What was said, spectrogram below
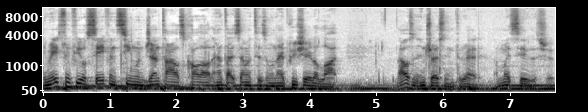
It makes me feel safe and seen when Gentiles call out anti Semitism, and I appreciate it a lot. That was an interesting thread. I might save this shit.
